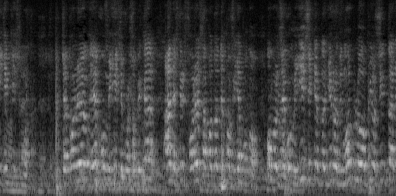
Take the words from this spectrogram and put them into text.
είχε κλείσει πόρτα. Και τον έχω μιλήσει προσωπικά άλλες τρεις φορές από τότε που έφυγε από εδώ. Όπως έχω μιλήσει και τον κύριο Δημόπουλο, ο οποίος ήταν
